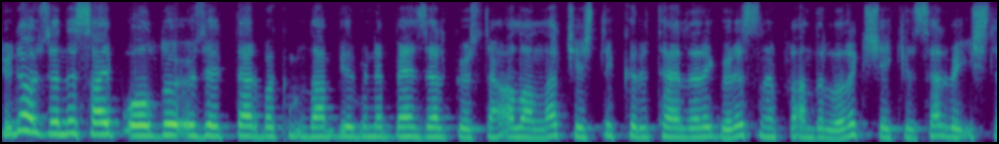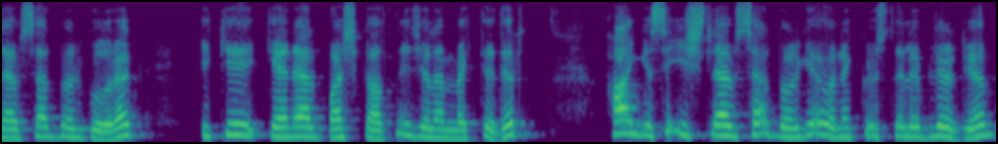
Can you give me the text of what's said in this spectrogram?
Dünya üzerinde sahip olduğu özellikler bakımından birbirine benzerlik gösteren alanlar çeşitli kriterlere göre sınıflandırılarak şekilsel ve işlevsel bölge olarak iki genel başlık altında incelenmektedir. Hangisi işlevsel bölge örnek gösterilebilir diyor.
